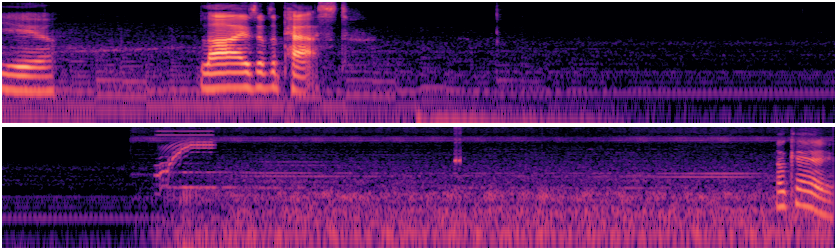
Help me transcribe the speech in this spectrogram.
yeah. Lies of the past. Okay.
